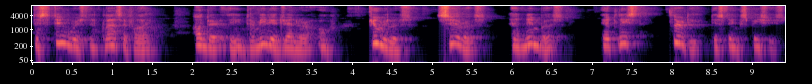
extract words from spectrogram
distinguish and classify under the intermediate genera of cumulus, cirrus, and nimbus at least 30 distinct species.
